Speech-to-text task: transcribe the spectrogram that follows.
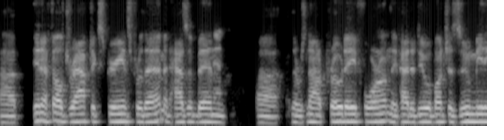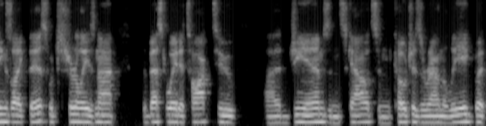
uh, NFL draft experience for them. It hasn't been. Uh, there was not a pro day for them. They've had to do a bunch of Zoom meetings like this, which surely is not the best way to talk to uh, GMs and scouts and coaches around the league. But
